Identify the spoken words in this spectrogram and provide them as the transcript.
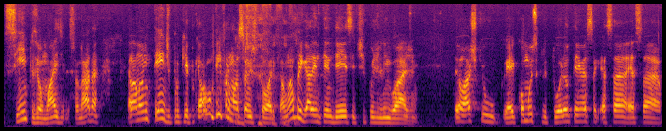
simples ou mais direcionada, ela não entende. Por quê? Porque ela não tem formação histórica, ela não é obrigada a entender esse tipo de linguagem. Então, eu acho que, o, é, como escritor, eu tenho essa, essa, essa,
